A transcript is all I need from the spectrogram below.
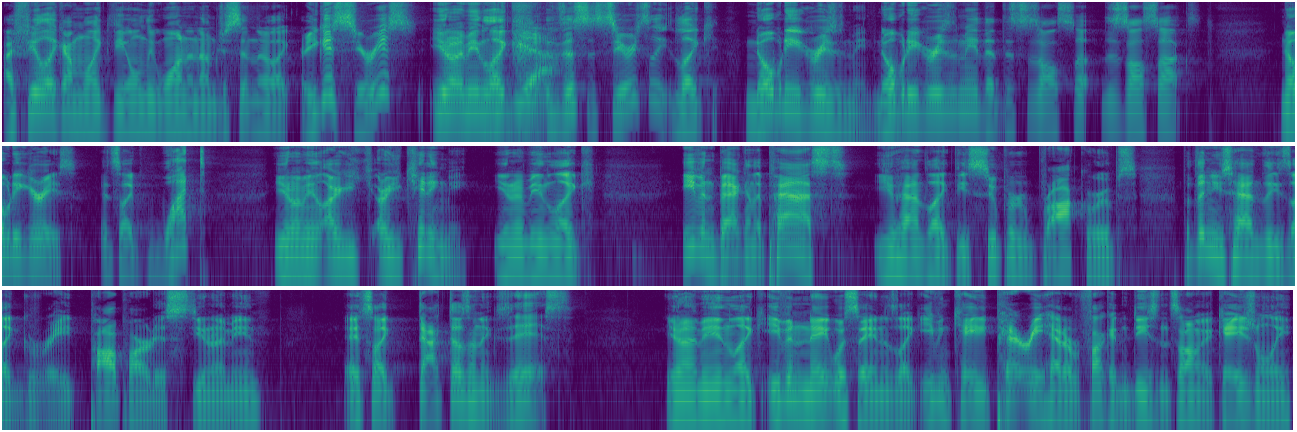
I feel like I'm like the only one, and I'm just sitting there like, "Are you guys serious?" You know what I mean? Like, Yeah. this is seriously like nobody agrees with me. Nobody agrees with me that this is all su- this all sucks. Nobody agrees. It's like what? You know what I mean? Are you are you kidding me? You know what I mean? Like even back in the past, you had like these super rock groups, but then you had these like great pop artists. You know what I mean? It's like that doesn't exist. You know what I mean? Like even Nate was saying is like even Katy Perry had a fucking decent song occasionally.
